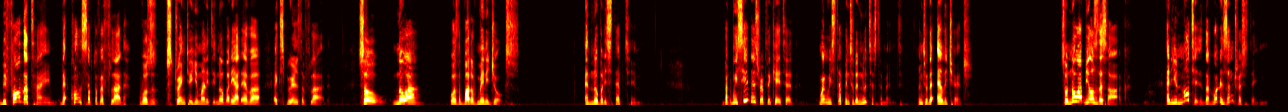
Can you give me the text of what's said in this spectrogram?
before that time, the concept of a flood was strange to humanity. Nobody had ever experienced a flood. So Noah was the butt of many jokes, and nobody stepped in. But we see this replicated when we step into the New Testament, into the early church. So Noah builds this ark, and you notice that what is interesting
